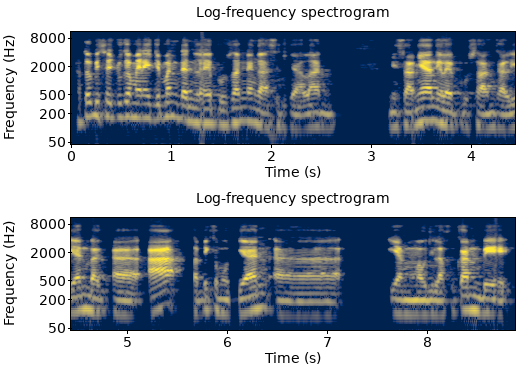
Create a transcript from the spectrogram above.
atau bisa juga manajemen dan nilai perusahaan yang nggak sejalan. Misalnya nilai perusahaan kalian uh, A, tapi kemudian uh, yang mau dilakukan B.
